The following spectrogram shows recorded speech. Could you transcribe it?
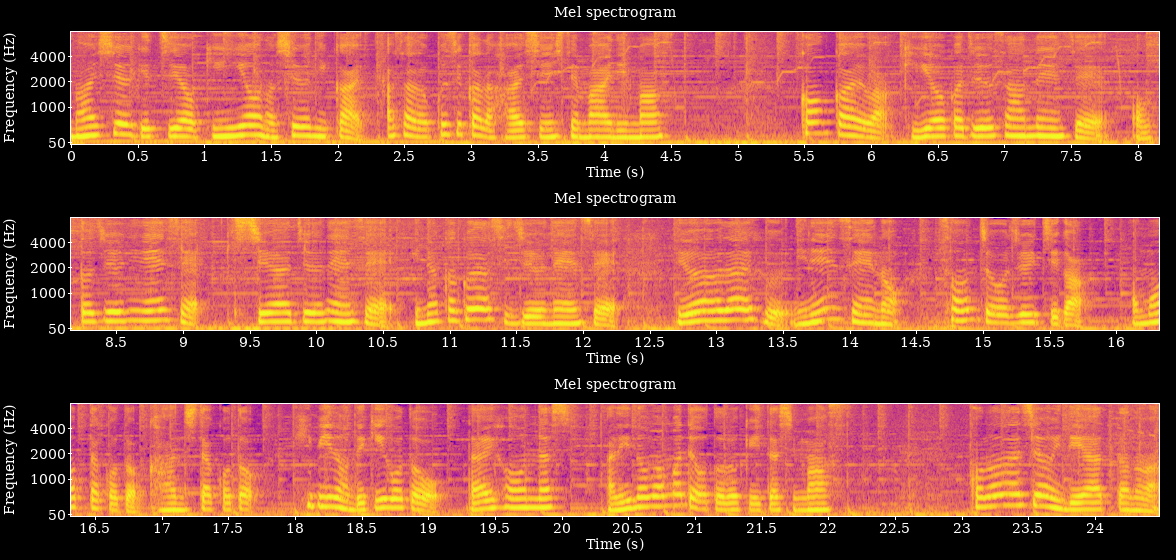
毎週月曜金曜の週2回朝6時から配信してまいります。今回は起業家13年生夫12年生父親10年生田舎暮らし10年生デュアルライフ2年生の村長11が思ったこと感じたこと日々の出来事を台本なしありのままでお届けいたします。このラジオに出会ったのは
